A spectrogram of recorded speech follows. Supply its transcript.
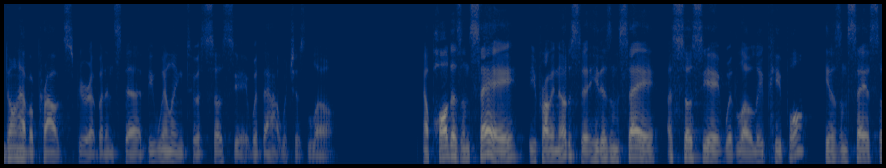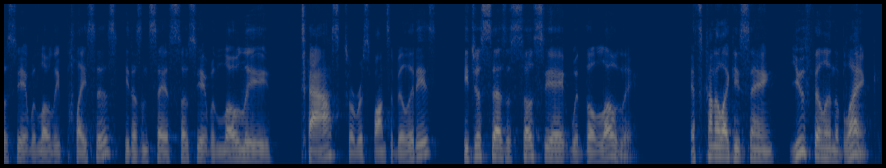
Don't have a proud spirit, but instead be willing to associate with that which is low. Now, Paul doesn't say, you probably noticed it, he doesn't say associate with lowly people. He doesn't say associate with lowly places. He doesn't say associate with lowly tasks or responsibilities. He just says associate with the lowly. It's kind of like he's saying, you fill in the blank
